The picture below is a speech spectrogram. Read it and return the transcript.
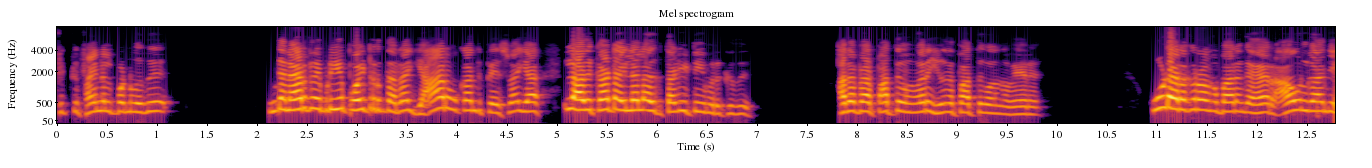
fix final பண்ணுவது. இந்த நேரத்தில் இப்படியே போயிட்டு இருந்தாரா யார் உட்காந்து பேசுவா? யா இல்லை அது கேட்டால் இல்லை இல்லை அதுக்கு தனி டீம் இருக்குது. அதை பா பார்த்துக்கவங்க வேற, இதை பார்த்துக்குவாங்க வேற. கூட இருக்கிறவங்க பாருங்க, ராகுல் காந்தி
